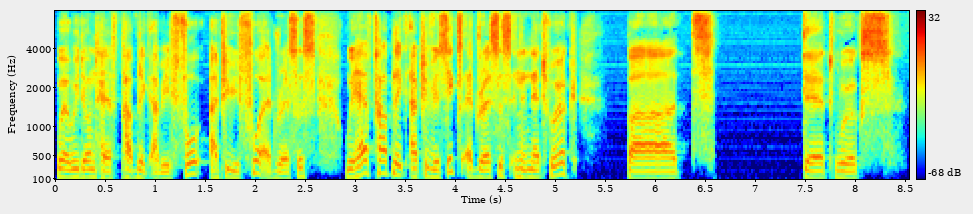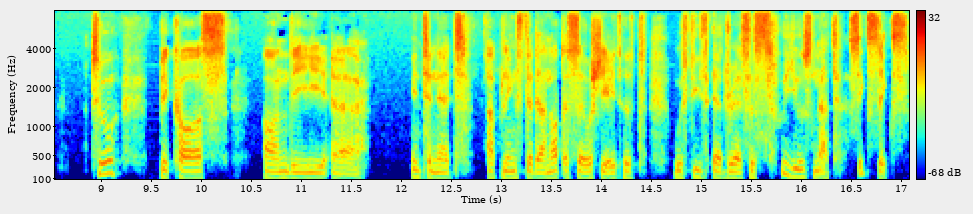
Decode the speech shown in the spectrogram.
where we don't have public IPv4, IPv4 addresses. We have public IPv6 addresses in the network, but that works too because on the uh, internet uplinks that are not associated with these addresses, we use NAT 66.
